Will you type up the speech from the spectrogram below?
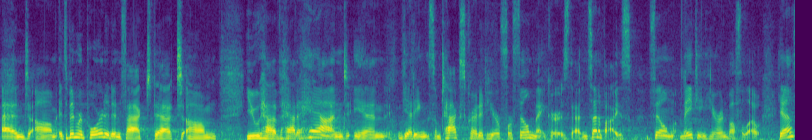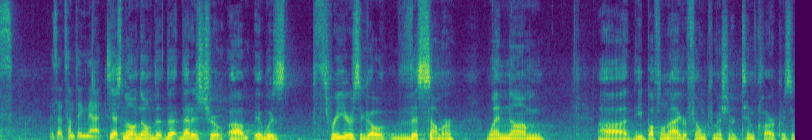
and um, it's been reported, in fact, that um, you have had a hand in getting some tax credit here for filmmakers that incentivize film making here in Buffalo. Yes, is that something that? yes, no, no, that, that, that is true. Um, it was three years ago this summer when um, uh, the Buffalo Niagara Film Commissioner, Tim Clark, who's a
